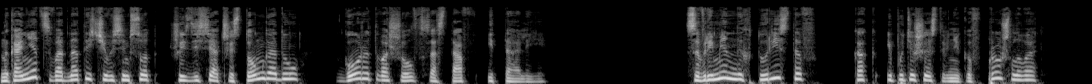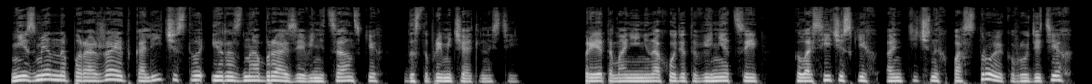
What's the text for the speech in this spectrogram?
Наконец, в 1866 году город вошел в состав Италии. Современных туристов, как и путешественников прошлого, неизменно поражает количество и разнообразие венецианских достопримечательностей. При этом они не находят в Венеции классических античных построек, вроде тех,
